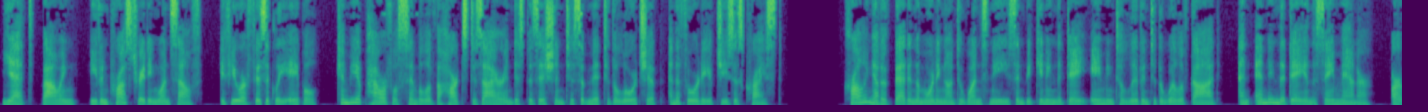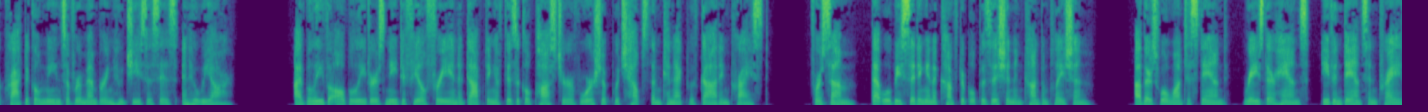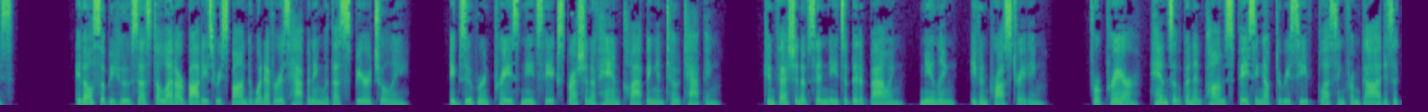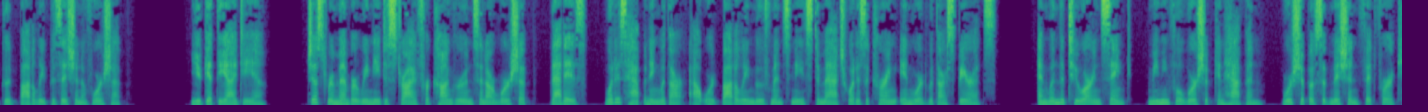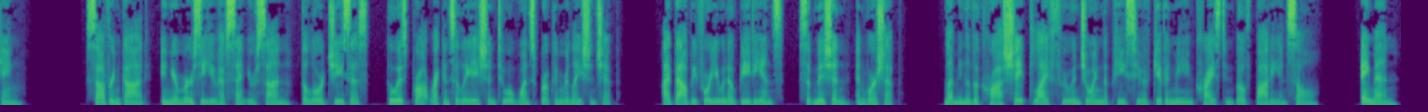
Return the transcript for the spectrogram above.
Yet, bowing, even prostrating oneself, if you are physically able, can be a powerful symbol of the heart's desire and disposition to submit to the lordship and authority of Jesus Christ. Crawling out of bed in the morning onto one's knees and beginning the day aiming to live into the will of God, and ending the day in the same manner, are a practical means of remembering who Jesus is and who we are. I believe all believers need to feel free in adopting a physical posture of worship which helps them connect with God in Christ. For some, that will be sitting in a comfortable position in contemplation. Others will want to stand, raise their hands, even dance in praise. It also behooves us to let our bodies respond to whatever is happening with us spiritually. Exuberant praise needs the expression of hand clapping and toe tapping. Confession of sin needs a bit of bowing, kneeling, even prostrating. For prayer, hands open and palms facing up to receive blessing from God is a good bodily position of worship. You get the idea. Just remember we need to strive for congruence in our worship, that is, What is happening with our outward bodily movements needs to match what is occurring inward with our spirits. And when the two are in sync, meaningful worship can happen, worship of submission fit for a king. Sovereign God, in your mercy you have sent your Son, the Lord Jesus, who has brought reconciliation to a once broken relationship. I bow before you in obedience, submission, and worship. Let me live a cross shaped life through enjoying the peace you have given me in Christ in both body and soul. Amen.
